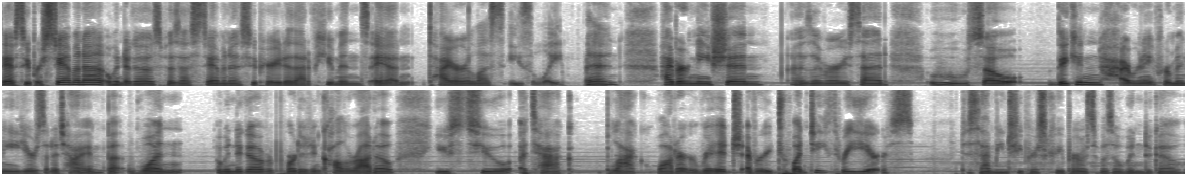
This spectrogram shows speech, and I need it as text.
They have super stamina. Wendigos possess stamina superior to that of humans and tire less easily. And hibernation, as I've already said. Ooh, so they can hibernate for many years at a time, but one Wendigo reported in Colorado used to attack Blackwater Ridge every 23 years. Does that mean Jeepers Creepers was a Wendigo?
